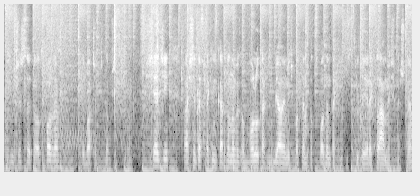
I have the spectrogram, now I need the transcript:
pozwólcie, że sobie to otworzę, zobaczę czy tam wszystko siedzi. Właśnie te w takim kartonowych obwolutach lubiałem mieć potem pod spodem takie tutaj reklamy śmieszne.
